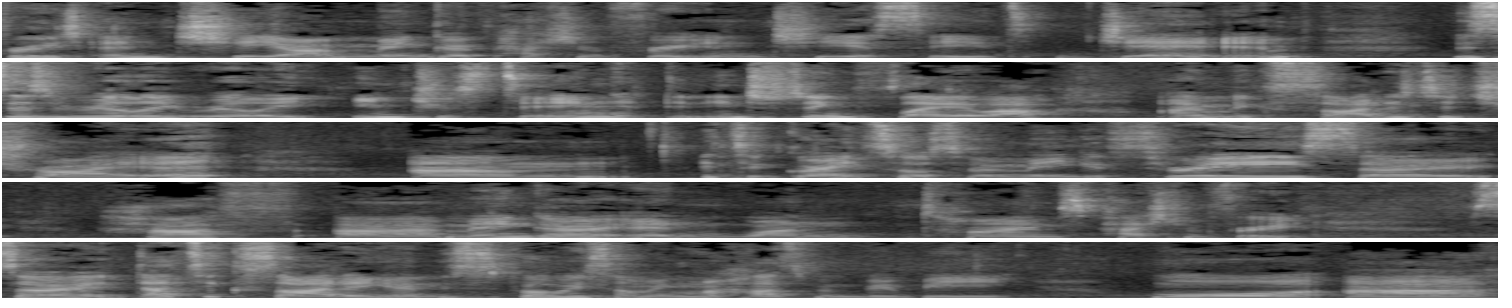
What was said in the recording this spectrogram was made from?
fruit and chia mango passion fruit and chia seeds jam. This is really, really interesting, an interesting flavour. I'm excited to try it. Um, it's a great source of omega-3, so half uh, mango and one times passion fruit. So that's exciting and this is probably something my husband would be more uh,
